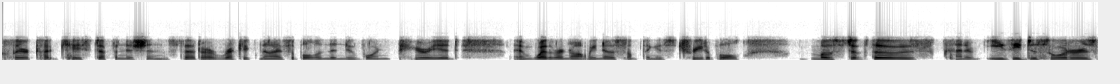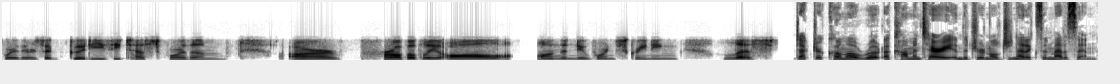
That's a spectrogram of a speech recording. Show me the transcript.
clear cut case definitions that are recognizable in the newborn period and whether or not we know something is treatable. Most of those kind of easy disorders where there's a good, easy test for them are probably all on the newborn screening list. Dr. Comeau wrote a commentary in the journal Genetics and Medicine.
